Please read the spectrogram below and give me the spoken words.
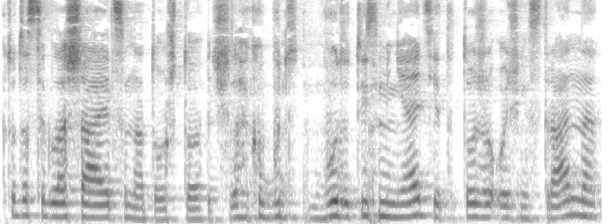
кто-то соглашается на то, что человеку будут, будут изменять, и это тоже очень странно,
